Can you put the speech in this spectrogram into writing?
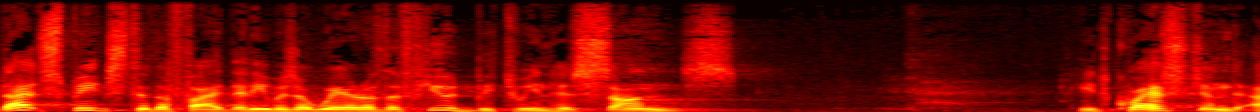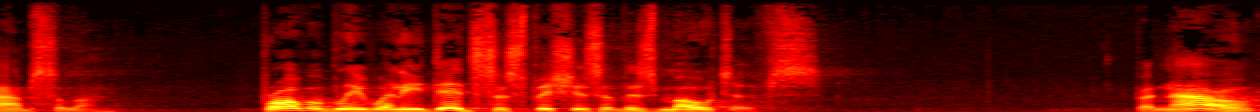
That speaks to the fact that he was aware of the feud between his sons. He'd questioned Absalom, probably when he did, suspicious of his motives. But now,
